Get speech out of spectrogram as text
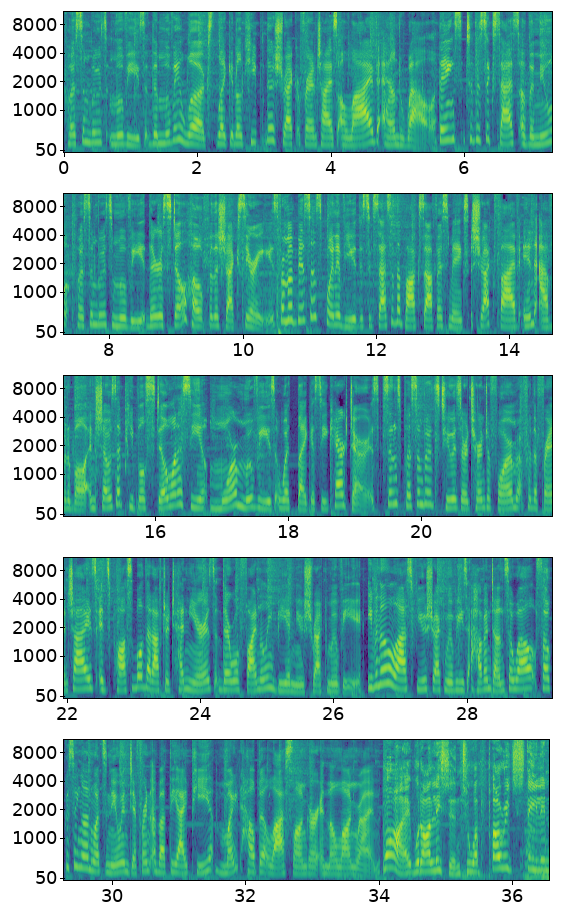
Puss in Boots movies, the movie looks like it'll keep the Shrek franchise alive and well. Thanks to the success of the new Puss in Boots movie, there is still hope for the Shrek series. From a business point of view, the success of the box office makes Shrek 5 inevitable and shows that people still want to see more movies with legacy characters. Since Puss in Boots 2 is a return to form for the franchise, it's possible that after 10 years, there will finally be a new Shrek movie. Even though the last few Shrek movies haven't done so well, focusing on what's new and different about the IP might help it last longer in the long run. Why would I listen to a porridge stealing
